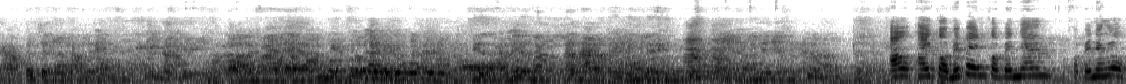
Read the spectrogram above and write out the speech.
กราฟก็เป็นโทรศัพท์เลยต่อไฟฟ้าแล้วเกมสดเลยที่สำคัญเลยว่าหน้าตาเหมือนวิ่งเลยเอาใครกดไม่เป็นกดเป็นยังกดเป็นยังลูก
